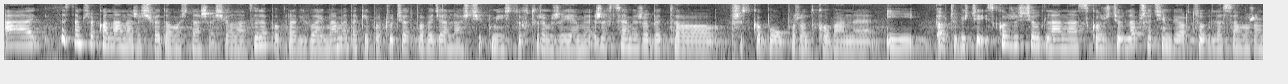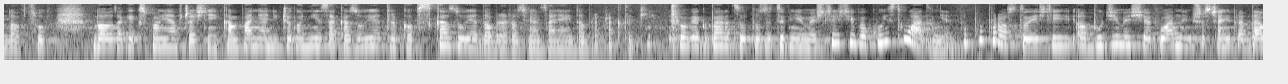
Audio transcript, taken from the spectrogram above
A jestem przekonana, że świadomość nasza się na tyle poprawiła i mamy takie poczucie odpowiedzialności w miejscu, w którym żyjemy, że chcemy, żeby to wszystko było uporządkowane i oczywiście i z korzyścią dla nas, z korzyścią dla przedsiębiorców, dla samorządowców, bo tak jak wspomniałam wcześniej, kampania niczego nie zakazuje, tylko wskazuje dobre rozwiązania i dobre praktyki. Człowiek bardzo pozytywnie myśli, jeśli wokół jest ładnie. No po prostu, jeśli obudzimy się w ładnej przestrzeni, prawda,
